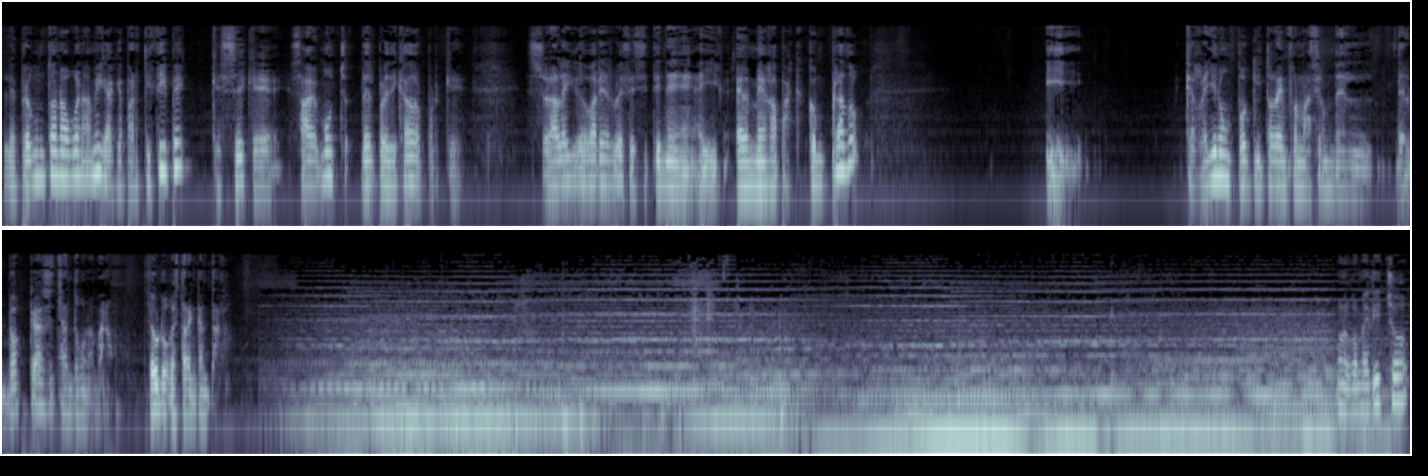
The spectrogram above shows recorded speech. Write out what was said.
le pregunto a una buena amiga que participe, que sé que sabe mucho del predicador porque se lo ha leído varias veces y tiene ahí el megapack comprado. Y que rellene un poquito la información del, del blogcast echando una mano. Seguro que estará encantado. Bueno, como he dicho,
